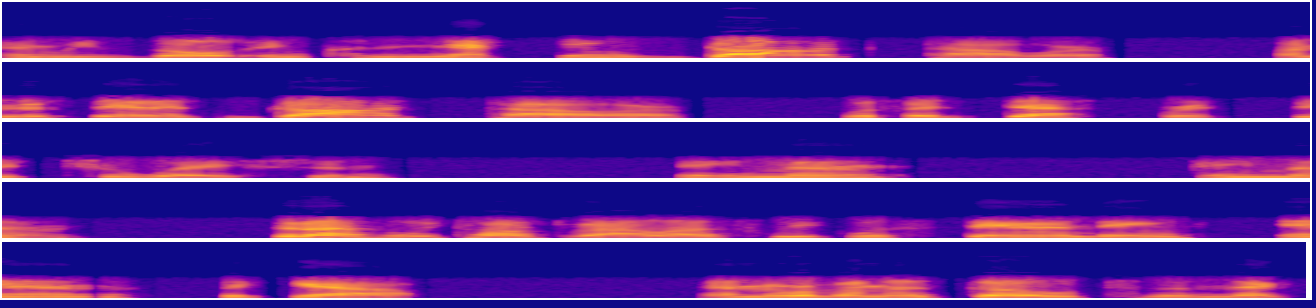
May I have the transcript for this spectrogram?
and result in connecting God's power. Understand it's God's power with a desperate situation. Amen. Amen. So that's what we talked about last week was standing in the gap. And we're going to go to the next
